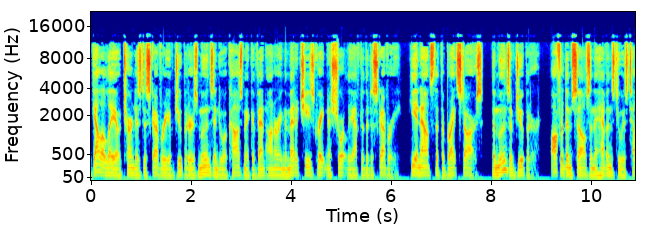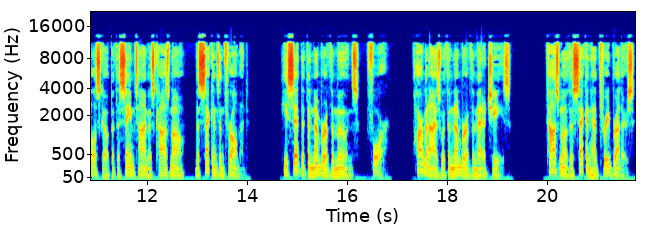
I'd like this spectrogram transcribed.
Galileo turned his discovery of Jupiter's moons into a cosmic event honoring the Medici's greatness shortly after the discovery. He announced that the bright stars, the moons of Jupiter, offered themselves in the heavens to his telescope at the same time as Cosmo, the second's enthrallment. He said that the number of the moons, four, harmonized with the number of the Medicis. Cosmo II had three brothers,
